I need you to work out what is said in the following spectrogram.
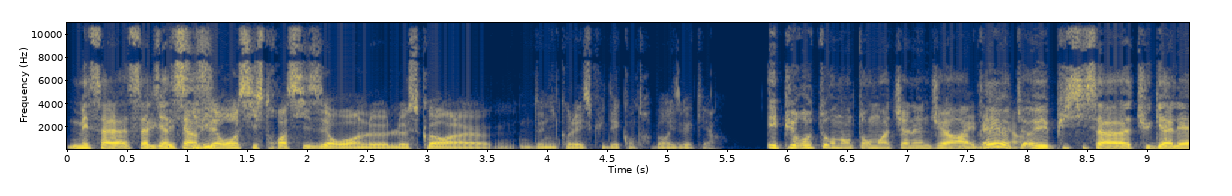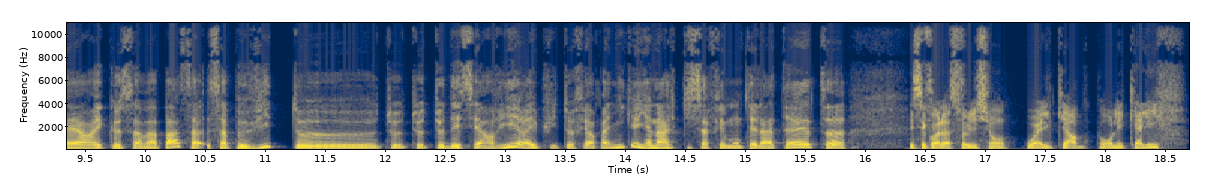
mais ça, ça lui a servi. 6-0, 6-3, 6-0, le, le, score euh, de Nicolas Escudé contre Boris Becker. Et puis retourne en tournoi challenger après. Et puis si ça, tu galères et que ça va pas, ça, ça peut vite te, te, te, te, desservir et puis te faire paniquer. Il y en a qui ça fait monter la tête. Et c'est quoi la solution? Wildcard pour les qualifs,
